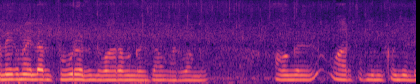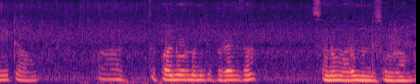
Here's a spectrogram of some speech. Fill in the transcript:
அநேகமாக எல்லோரும் தூரம் இருந்து வரவங்க தான் வருவாங்க. அவங்க வாரத்துக்கு இனி கொஞ்சம் லேட் ஆகும். பத்து பதினோரு மணிக்கு பிறகு தான் சனம் வரும் என்று சொல்கிறாங்க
